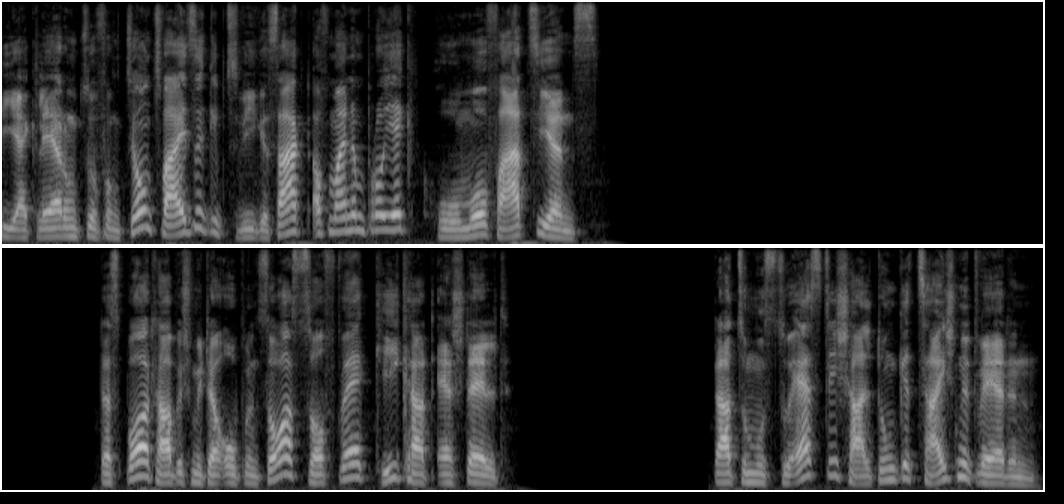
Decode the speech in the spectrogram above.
die Erklärung zur Funktionsweise gibt's wie gesagt auf meinem Projekt Homo Faciens. Das Board habe ich mit der Open Source Software KeyCut erstellt. Dazu muss zuerst die Schaltung gezeichnet werden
